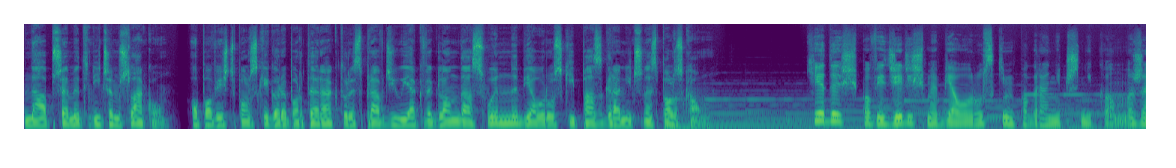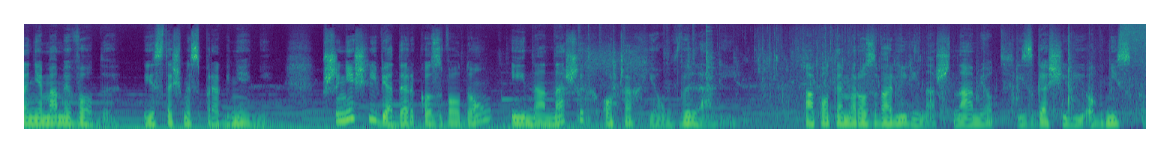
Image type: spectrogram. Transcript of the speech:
Na przemytniczym szlaku. Opowieść polskiego reportera, który sprawdził, jak wygląda słynny białoruski pas graniczny z Polską. Kiedyś powiedzieliśmy białoruskim pogranicznikom, że nie mamy wody, jesteśmy spragnieni. Przynieśli wiaderko z wodą i na naszych oczach ją wylali. A potem rozwalili nasz namiot i zgasili ognisko.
